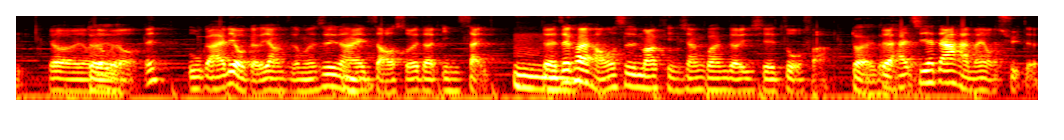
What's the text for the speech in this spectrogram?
里。有有有，有？哎、五个还六个的样子，我们是拿来找所谓的 inside，。嗯，对，这块好像是 marketing 相关的一些做法。对对，还其实大家还蛮有趣的，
